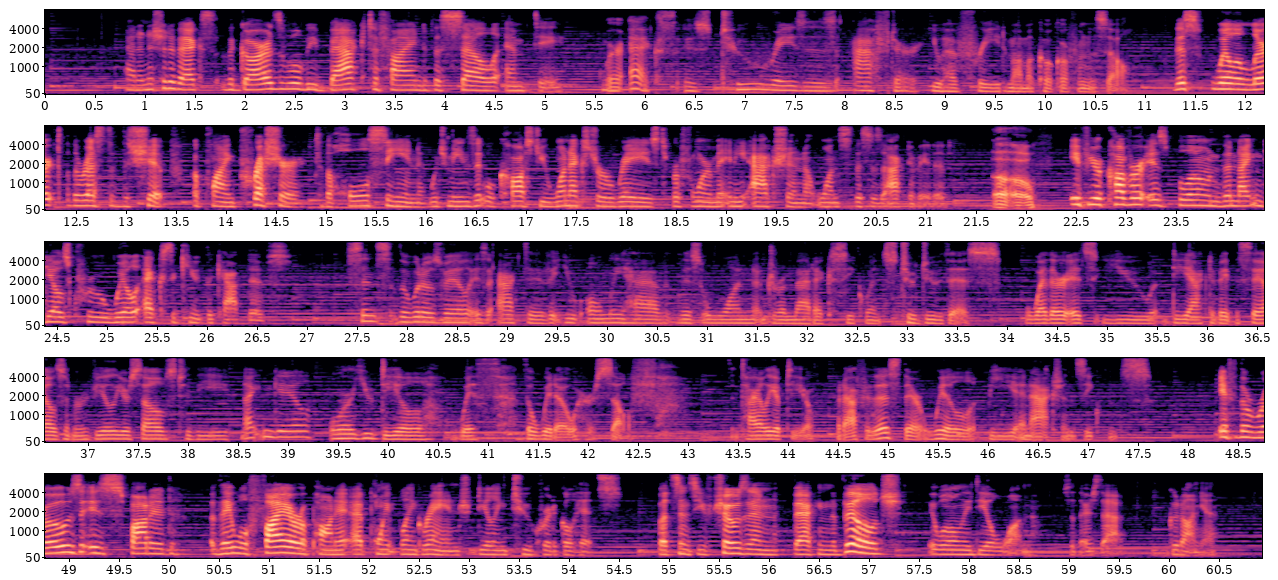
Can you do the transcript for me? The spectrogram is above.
At Initiative X, the guards will be back to find the cell empty. Where X is two raises after you have freed Mama Coco from the cell. This will alert the rest of the ship, applying pressure to the whole scene, which means it will cost you one extra raise to perform any action once this is activated. Uh oh. If your cover is blown, the Nightingale's crew will execute the captives. Since the Widow's Veil is active, you only have this one dramatic sequence to do this. Whether it's you deactivate the sails and reveal yourselves to the Nightingale, or you deal with the Widow herself. It's entirely up to you. But after this, there will be an action sequence. If the rose is spotted, they will fire upon it at point blank range, dealing two critical hits. But since you've chosen backing the bilge, it will only deal one. So there's that. Good on ya.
